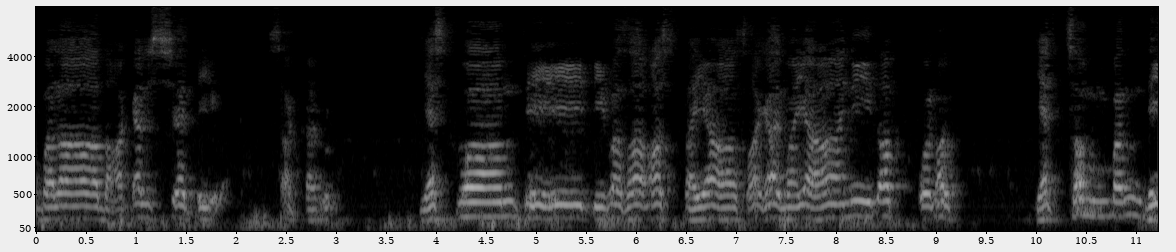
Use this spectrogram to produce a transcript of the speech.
బలాదాకర్షతి సకరు. యస్వాం తే దివసాస్తయా సగమయా నీత పునః యత్సంబంధి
